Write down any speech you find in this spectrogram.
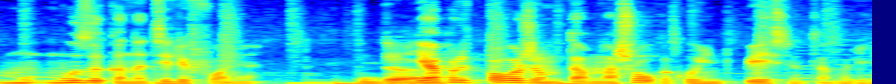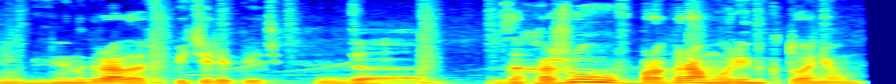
музыка на телефоне. Да. Я, предположим, там нашел какую-нибудь песню, там, Ленинграда в Питере пить. Да. Захожу в программу Рингтониум.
